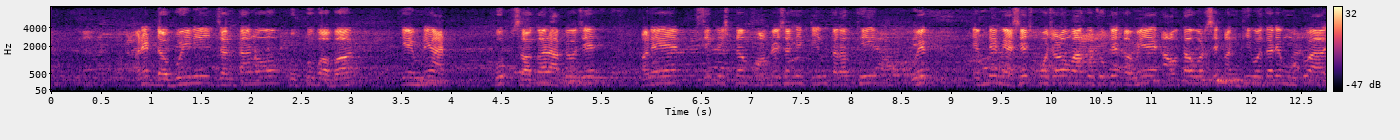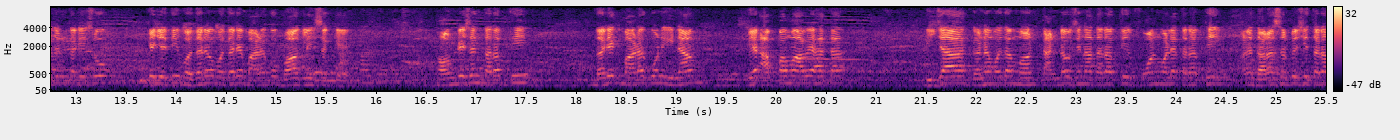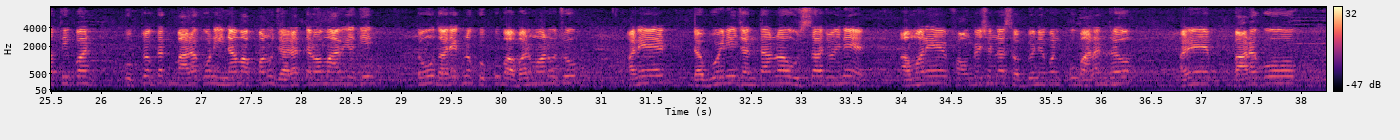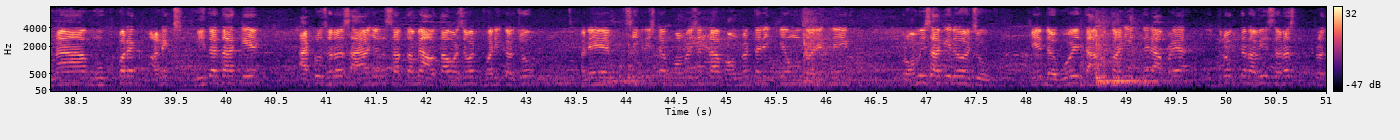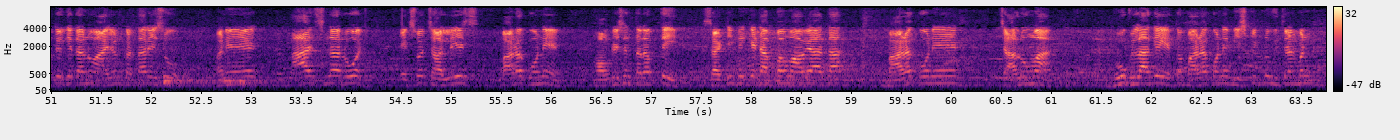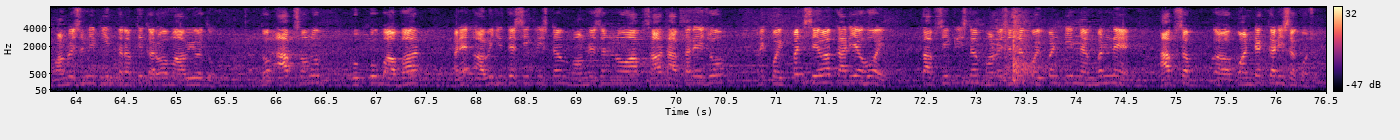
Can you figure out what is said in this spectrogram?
અને ડભોઈની જનતાનો ખૂબ ખૂબ આભાર કે એમને ખૂબ સહકાર આપ્યો છે. અને શ્રી કૃષ્ણ ફાઉન્ડેશનની ટીમ તરફથી હું એક એમને મેસેજ પહોંચાડવા માગું છું કે અમે આવતા વર્ષે અનથી વધારે મોટું આયોજન કરીશું કે જેથી વધારેમાં વધારે બાળકો ભાગ લઈ શકે. ફાઉન્ડેશન તરફથી દરેક બાળકોને ઇનામ જે આપવામાં આવ્યા હતા. બીજા ઘણા બધા તાંડવસેના તાંડવ તરફથી, ફોન વાળા તરફથી અને ધારાસભ્યશ્રી તરફથી પણ ઉપરોક્ત બાળકોને ઇનામ આપવાનું જાહેરાત કરવામાં આવી હતી. તો હું દરેકનો ખૂબ ખૂબ આભાર માનું છું અને ડભોઈની જનતાનો ઉત્સાહ જોઈને અમારે ફાઉન્ડેશનના સભ્યોને પણ ખૂબ આનંદ થયો અને બાળકોના મુખ પર એક અનેક સ્મિત હતા કે આટલું સરસ આયોજન સર તમે આવતા વર્ષે પણ ફરી કરજો. અને શ્રી કૃષ્ણ ફાઉન્ડેશનના ફાઉન્ડર તરીકે હું દરેકને પ્રોમિસ આપી રહ્યો છું કે ડભોઈ તાલુકાની અંદર આપણે ઉત્તરોત્તર રવિ સરસ પ્રતિયોગિતાનું આયોજન કરતા રહીશું. અને આજના રોજ એકસો ચાલીસ બાળકોને ફાઉન્ડેશન તરફથી સર્ટિફિકેટ આપવામાં આવ્યા હતા. બાળકોને ચાલુમાં ભૂખ લાગે તો બાળકોને બિસ્કિટનું વિતરણ પણ ફાઉન્ડેશનની ટીમ તરફથી કરવામાં આવ્યું હતું. તો આપ સૌનો ખૂબ ખૂબ આભાર અને આવી જ રીતે શ્રી કૃષ્ણ ફાઉન્ડેશનનો આપ સાથ આપતા રહેજો. અને કોઈ પણ સેવા કાર્ય હોય તો આપ શ્રી કૃષ્ણ ફાઉન્ડેશનના કોઈ પણ ટીમ મેમ્બરને આપ સબ કોન્ટેક્ટ કરી શકો છો.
